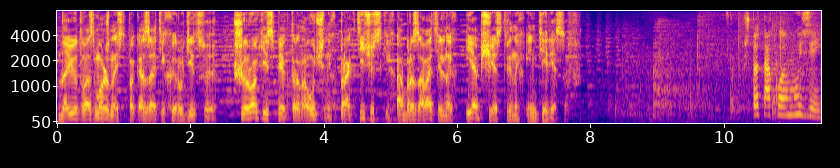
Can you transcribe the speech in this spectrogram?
Дают возможность показать их эрудицию, широкий спектр научных, практических, образовательных и общественных интересов. Что такое музей?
